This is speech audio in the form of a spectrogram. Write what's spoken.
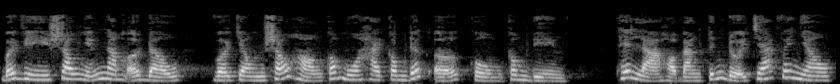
bởi vì sau những năm ở đậu, vợ chồng Sáu Hòn có mua hai công đất ở Cồn Công Điền. Thế là họ bàn tính đổi chác với nhau,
